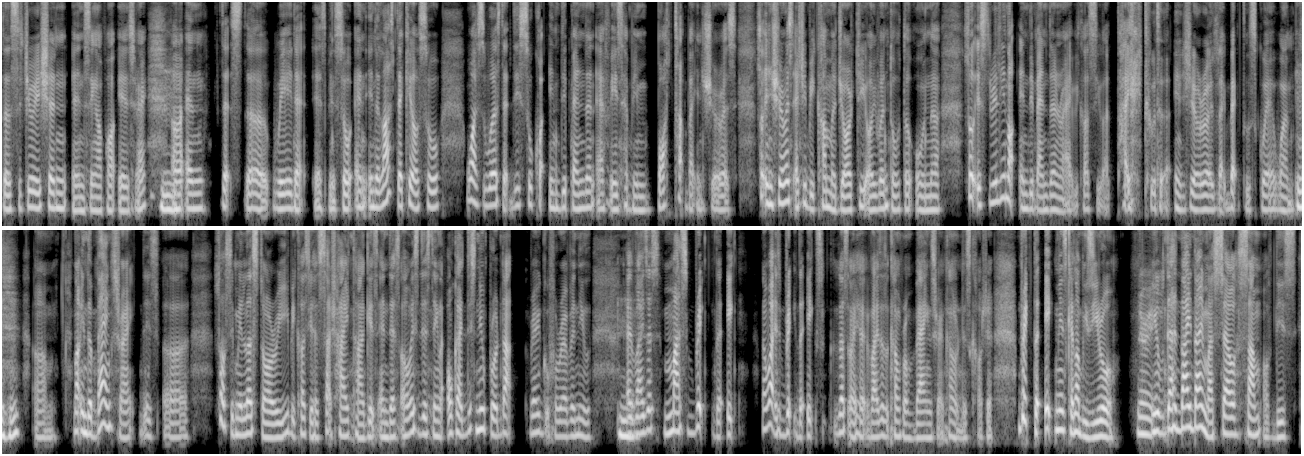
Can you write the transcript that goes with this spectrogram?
the situation in Singapore is, right? Mm. Uh, and that's the way that it has been so. And in the last decade or so, what's worse that these so-called independent FAs have been bought up by insurers. So insurers actually become majority or even total owner. So it's really not independent, right? Because you are tied to the insurer. It's like back to square one. Mm-hmm. Um, now in the banks, right, there's a sort of similar story because you have such high targets and there's always this thing like, okay, this new product, very good for revenue. Mm. Advisors must break the egg now, what is break the eggs? Because my advisors come from banks, right? Come from this culture. Break the egg means cannot be zero. Right. You die die must sell some of this.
